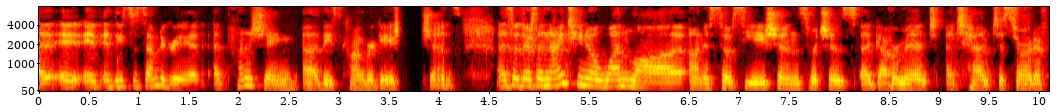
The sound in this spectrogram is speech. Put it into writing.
it, it, at least to some degree, at, at punishing uh, these congregations. And so there's a 1901 law on associations, which is a government attempt to sort of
